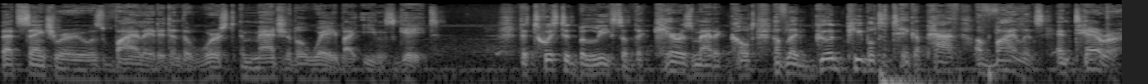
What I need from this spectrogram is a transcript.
That sanctuary was violated in the worst imaginable way by Eden's Gate. The twisted beliefs of the charismatic cult have led good people to take a path of violence and terror.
